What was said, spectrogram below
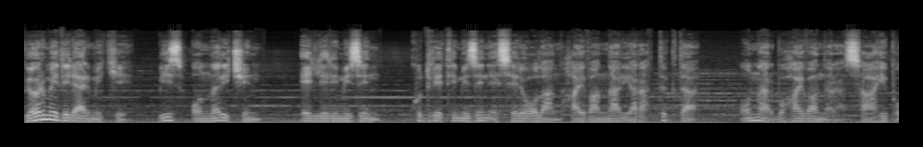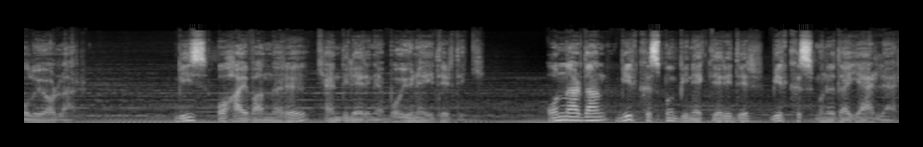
Görmediler mi ki biz onlar için ellerimizin, kudretimizin eseri olan hayvanlar yarattık da onlar bu hayvanlara sahip oluyorlar. Biz o hayvanları kendilerine boyun eğdirdik. Onlardan bir kısmı binekleridir, bir kısmını da yerler.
